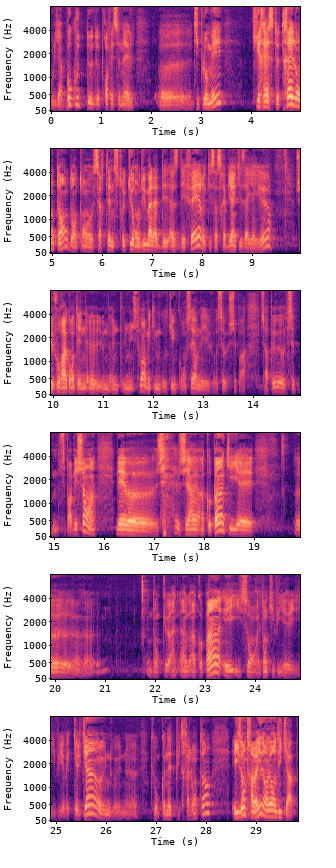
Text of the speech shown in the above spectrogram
où il y a beaucoup de, professionnels euh, diplômés qui restent très longtemps, dont certaines structures ont du mal à, se défaire et que ça serait bien qu'ils aillent ailleurs. Je vais vous raconter une, histoire, mais qui me, concerne, mais je sais pas, c'est un pas méchant, hein. mais euh, j'ai un, copain qui est donc un, copain et ils sont donc il vit, avec quelqu'un qu'on connaît depuis très longtemps et ils ont travaillé dans le handicap.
